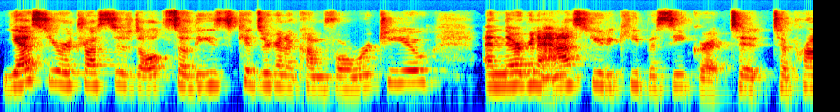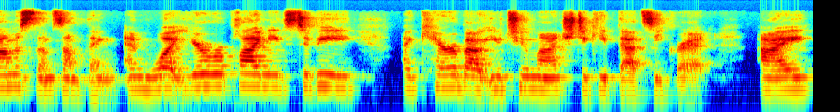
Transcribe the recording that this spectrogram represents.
yes you're a trusted adult so these kids are going to come forward to you and they're going to ask you to keep a secret to to promise them something and what your reply needs to be i care about you too much to keep that secret i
